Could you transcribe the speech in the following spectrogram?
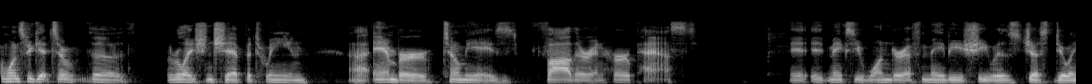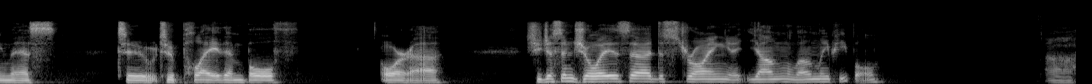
once we get to the, the relationship between uh, amber tomie's father and her past it, it makes you wonder if maybe she was just doing this to to play them both or uh, she just enjoys uh, destroying young, lonely people. Uh,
